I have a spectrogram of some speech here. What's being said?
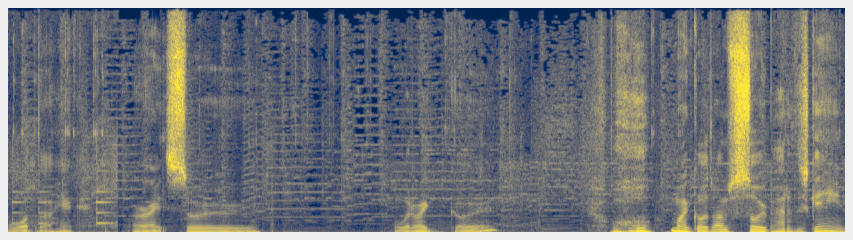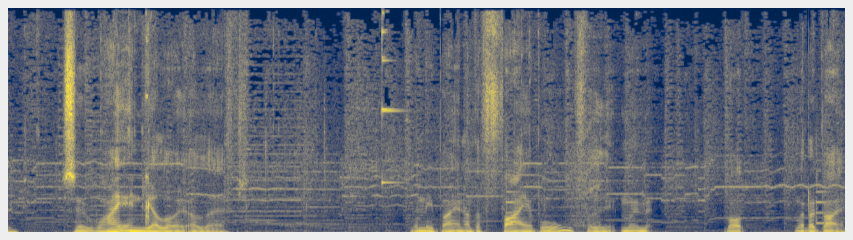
What the heck? Alright, so... Where do I go? Oh my god, I'm so bad at this game. So white and yellow are left. Let me buy another fireball for the moment. What? What did I buy?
